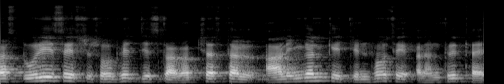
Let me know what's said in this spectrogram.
कस्तूरी से सुशोभित जिसका वक्षस्थल आलिंगन के चिन्हों से अलंकृत है।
